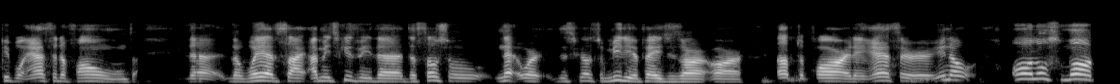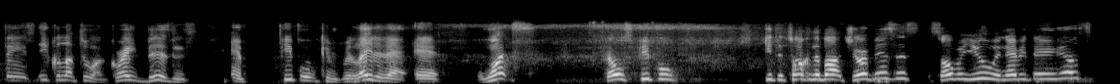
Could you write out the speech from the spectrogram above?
People answer the phones the the website i mean excuse me the the social network the social media pages are are up to par they answer you know all those small things equal up to a great business and people can relate to that and once those people get to talking about your business Sober U and everything else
